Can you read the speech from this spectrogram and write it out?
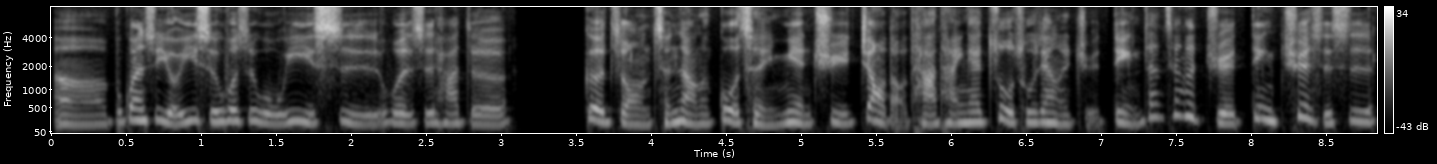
呃，不管是有意识或是无意识，或者是他的各种成长的过程里面去教导他，他应该做出这样的决定。但这个决定确实是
